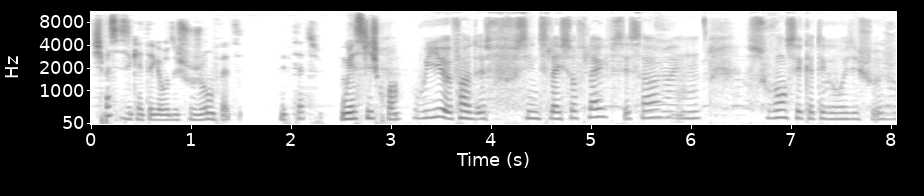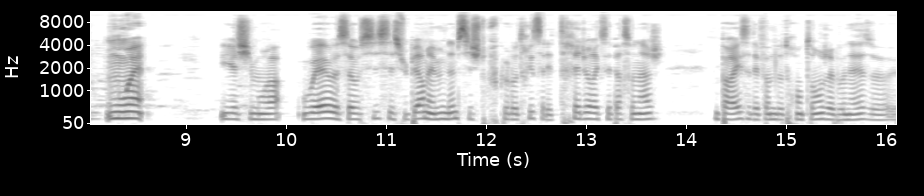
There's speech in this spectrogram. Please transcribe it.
je sais pas si c'est catégorisé shoujo en fait mais peut-être oui si je crois Oui, euh, enfin, euh, c'est une slice of life, c'est ça Mm. Souvent, c'est catégorisé shoujo. Ouais. Higashimura. Ouais, euh, ça aussi, c'est super, mais même si je trouve que l'autrice, elle est très dure avec ses personnages. Pareil, c'est des femmes de 30 ans, japonaises, euh,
